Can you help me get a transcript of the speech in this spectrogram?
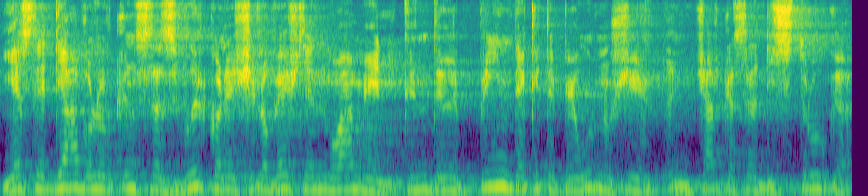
este diavolul când se zvârcole și lovește în oameni, când prinde câte pe unul și încearcă să-l distrugă,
